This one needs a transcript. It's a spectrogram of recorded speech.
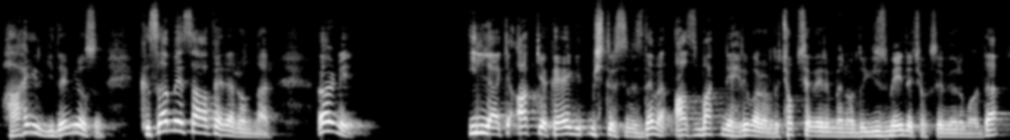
Hayır gidemiyorsun. Kısa mesafeler onlar. Örneğin İlla ki Akyaka'ya gitmiştirsiniz değil mi? Azmak Nehri var orada. Çok severim ben orada. Yüzmeyi de çok seviyorum orada.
